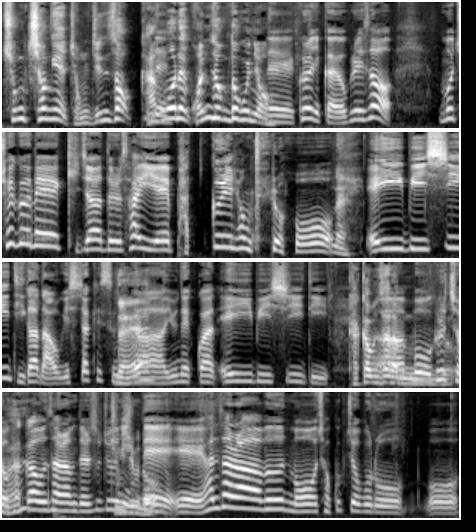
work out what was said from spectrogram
충청의 정진석, 강원의 권성동은요. 네, 그러니까요. 그래서 뭐 최근에 기자들 사이에 밭 글 형태로 네. A, B, C, D가 나오기 시작했습니다. 윤핵관 A, B, C, D. 가까운 사람. 아, 뭐 그렇죠. 네? 가까운 사람들. 수준인데 예, 한 사람은 뭐 적극적으로 뭐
